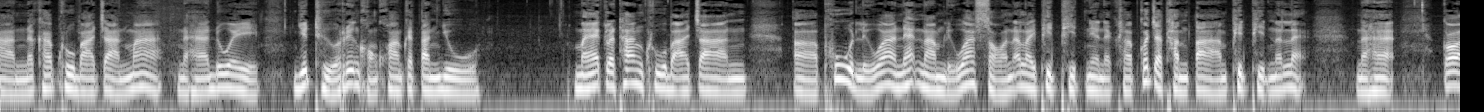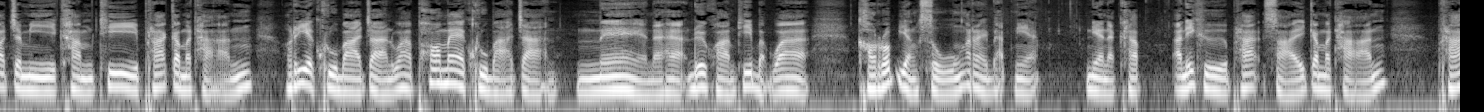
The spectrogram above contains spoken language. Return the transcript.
ารย์นะครับ ครูบาอาจารย์มากนะฮะด้วยยึดถือเรื่องของความกระตัญญูแม้กระทั่งครูบาอาจารย์พูดหรือว่าแนะนำหรือว่าสอนอะไรผิดๆเนี่ยนะครับ ก็จะทำตามผิดๆนั่นแหละนะฮะก็จะมีคำที่พระกรรมฐานเรียกครูบาอาจารย์ว่าพ่อแม่ครูบาอาจารย์แน่นะฮะด้วยความที่แบบว่าเคารพอย่างสูงอะไรแบบเนี้ยเนี่ยนะครับ อันนี้คือพระสายกรรมฐานพระ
